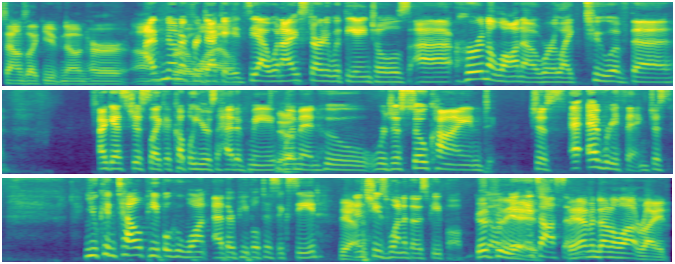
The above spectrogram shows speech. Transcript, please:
sounds like you've known her um, I've known for her for while. decades. Yeah, when I started with the Angels, uh, her and Alana were like two of the, I guess, just like a couple years ahead of me, Yeah. women who were just so kind, just everything. Just you can tell people who want other people to succeed. Yeah. And she's one of those people. Good So for the A's. It's awesome. They haven't done a lot right,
